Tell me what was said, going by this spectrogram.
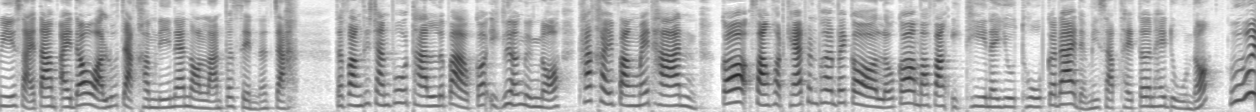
วี สายตามไอดอลอะ รู้จักคำนี้แน่นอนล้านเปอร์เซ็นต์นะจ๊ะแต่ฟังที่ฉันพูดทันหรือเปล่าก็อีกเรื่องหนึ่งเนาะ ถ้าใครฟังไม่ทัน ก็ฟังพอดแคสต์เพลินๆไปก่อน แล้วก็มาฟังอีกทีใน YouTube ก็ได้เดี๋ยวมีซับไตเติลให้ดูเนาะ เฮ้ย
